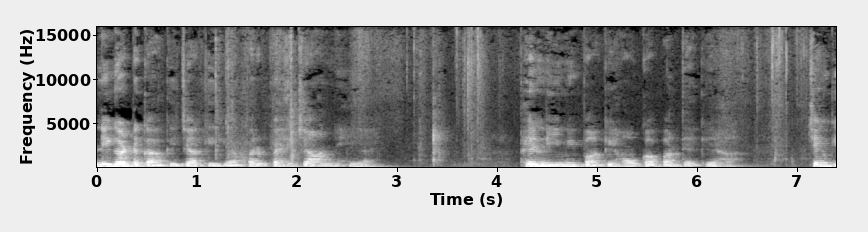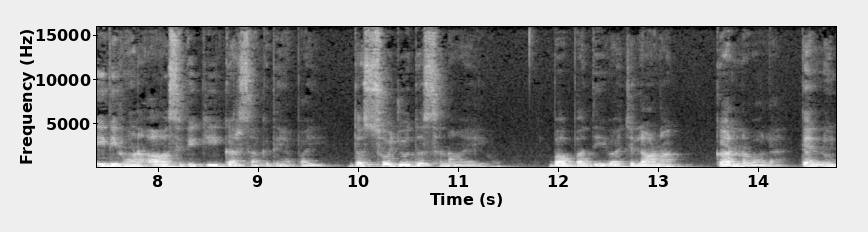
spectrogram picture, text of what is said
ਨਿਗਾਹ ਟਕਾ ਕੇ ਝਾਕੀ ਗਿਆ, ਪਰ ਪਹਿਚਾਨ ਨਹੀਂ ਆਈ। ਫਿਰ ਨੀਵੀਂ ਪਾ ਕੇ ਹੌਂਕਾ ਭਰਦਿਆ ਕਿਹਾ, ਚੰਗੀ ਦੀ ਹੁਣ ਆਸ ਵੀ ਕੀ ਕਰ ਸਕਦੇ ਆ ਭਾਈ? ਦੱਸੋ ਜੋ ਦੱਸਣਾ ਆਏ ਹੋ। ਬਾਬਾ ਦੇਵਾ ਚਲਾਣਾ ਕਰਨ ਵਾਲਾ ਤੈਨੂੰ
